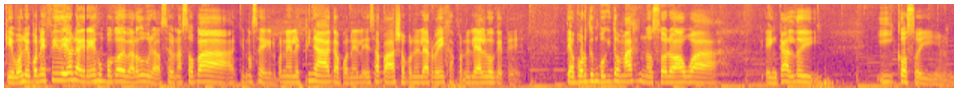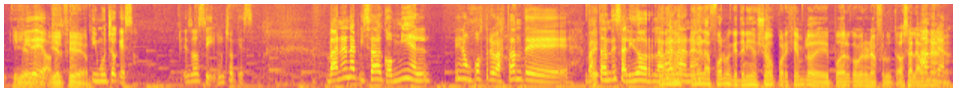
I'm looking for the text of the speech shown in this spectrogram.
que vos le pones fideos le agregues un poco de verdura. O sea, una sopa que no sé, que le pones espinaca, ponerle zapallo, ponerle arvejas, ponerle algo que te, te aporte un poquito más, no solo agua en caldo y, y coso y, Y el- fideos. y el fideo. Y mucho queso. Eso sí, mucho queso. Banana pisada con miel. Era un postre bastante, bastante salidor, la era, banana. era la forma que tenía yo, por ejemplo, de poder comer una fruta. O sea, la Ah, banana. mirá,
